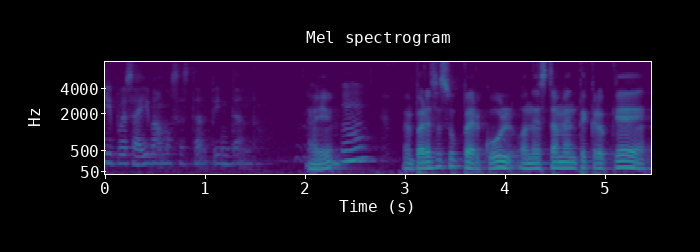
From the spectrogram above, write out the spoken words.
Y pues ahí vamos a estar pintando. Ahí. Me parece súper cool. Honestamente, creo que,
